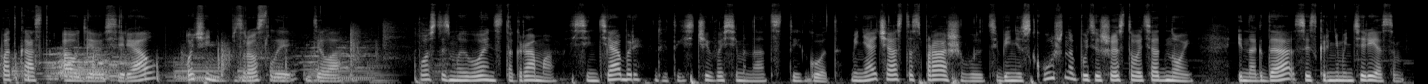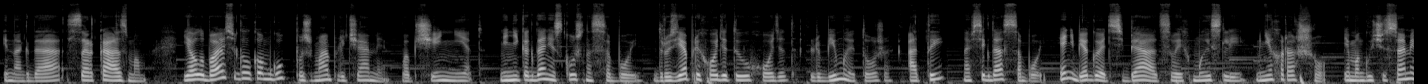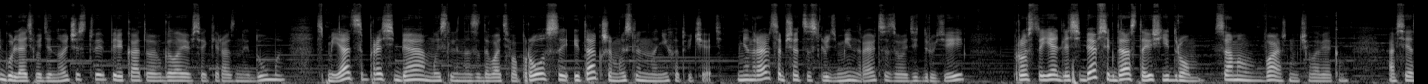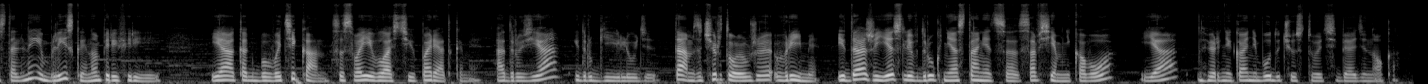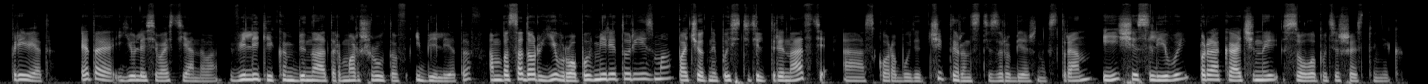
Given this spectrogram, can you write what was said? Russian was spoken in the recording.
подкаст аудиосериал «Очень взрослые дела». Пост из моего инстаграма. Сентябрь 2018 год. Меня часто спрашивают, тебе не скучно путешествовать одной? Иногда с искренним интересом, иногда с сарказмом. Я улыбаюсь уголком губ, пожимаю плечами. Вообще нет. Мне никогда не скучно с собой. Друзья приходят и уходят, любимые тоже. А ты навсегда с собой. Я не бегаю от себя, от своих мыслей. Мне хорошо. Я могу часами гулять в одиночестве, перекатывая в голове всякие разные думы, смеяться про себя, мысленно задавать вопросы и также мысленно на них отвечать. Мне нравится общаться с людьми, нравится заводить друзей. Просто я для себя всегда остаюсь ядром, самым важным человеком а все остальные близкой, но периферией. Я как бы Ватикан со своей властью и порядками, а друзья и другие люди там, за чертой уже, в Риме. И даже если вдруг не останется совсем никого, я наверняка не буду чувствовать себя одиноко. Привет! Это Юлия Севастьянова, великий комбинатор маршрутов и билетов, амбассадор Европы в мире туризма, почетный посетитель 13, а скоро будет 14 зарубежных стран и счастливый, прокачанный соло-путешественник.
